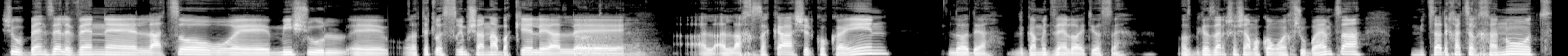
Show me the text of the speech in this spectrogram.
שוב, בין זה לבין uh, לעצור uh, מישהו uh, או לתת לו 20 שנה בכלא על... uh, על, על החזקה של קוקאין, לא יודע, גם את זה לא הייתי עושה. אז בגלל זה אני חושב שהמקום הוא איפשהו באמצע, מצד אחד צלחנות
